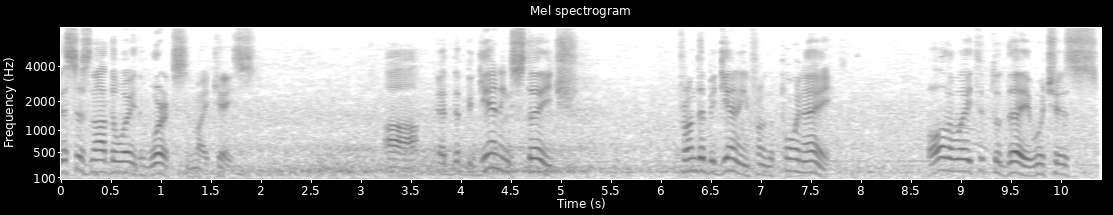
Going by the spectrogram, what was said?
This is not the way it works in my case. Uh, at the beginning stage, from the beginning, from the point A, all the way to today, which is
